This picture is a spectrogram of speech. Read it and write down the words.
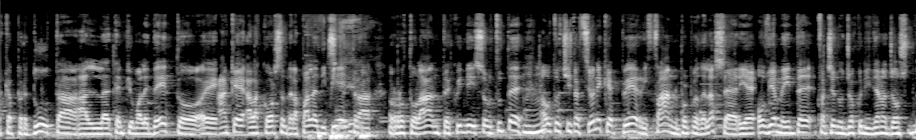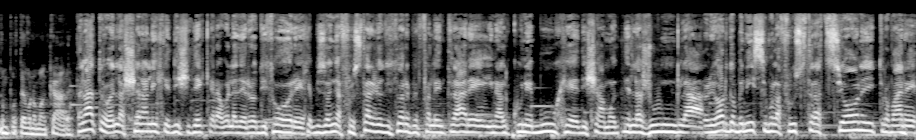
all'arca perduta, al tempio maledetto e anche alla corsa della palla di pietra sì. rotolante. Quindi sono tutte mm-hmm. autocitazioni che per i fan proprio della serie, ovviamente facendo un gioco di Indiana Jones non potevano mancare. Tra l'altro quella scena lì che dici te che era quella del roditore, che bisogna frustrare il roditore per farlo entrare in alcune buche, diciamo, della giungla. Ricordo benissimo la frustrazione di trovare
